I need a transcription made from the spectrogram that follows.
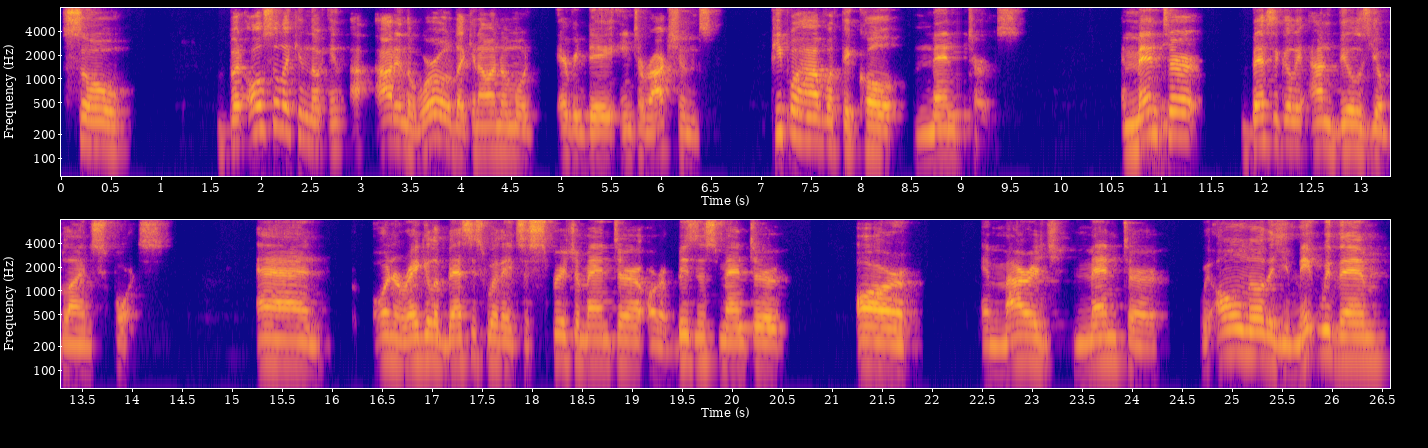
So, but also like in the in, uh, out in the world, like in our normal everyday interactions, people have what they call mentors. A mentor basically unveils your blind spots. And on a regular basis, whether it's a spiritual mentor or a business mentor or a marriage mentor, we all know that you meet with them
